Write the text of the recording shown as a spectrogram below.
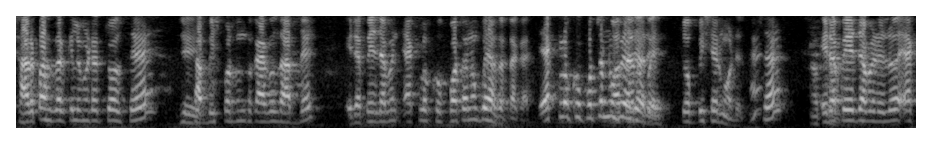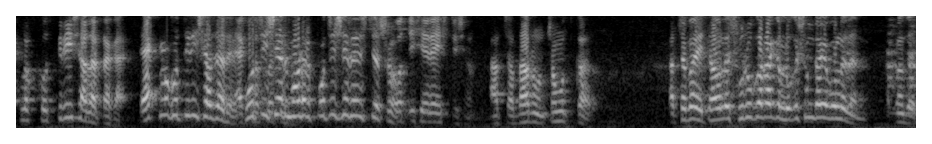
সাড়ে পাঁচ হাজার কিলোমিটার চলছে। ছাব্বিশ পর্যন্ত কাগজ আপডেট এটা পেয়ে যাবেন এক লক্ষ পঁচানব্বই হাজার টাকা এক লক্ষ পঁচানব্বই হাজারে? চব্বিশের মডেল স্যার? আচ্ছা। এটা পেয়ে যাবেন হলো এক লক্ষ তিরিশ হাজার টাকা এক লক্ষ তিরিশ হাজারে? পঁচিশের। মডেল পঁচিশের রেজিস্ট্রেশন পঁচিশের রেজিস্ট্রেশন আচ্ছা দারুণ চমৎকার। আচ্ছা ভাই তাহলে শুরু করার আগে লোকেশনটাকে বলে দেন আপনাদের।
